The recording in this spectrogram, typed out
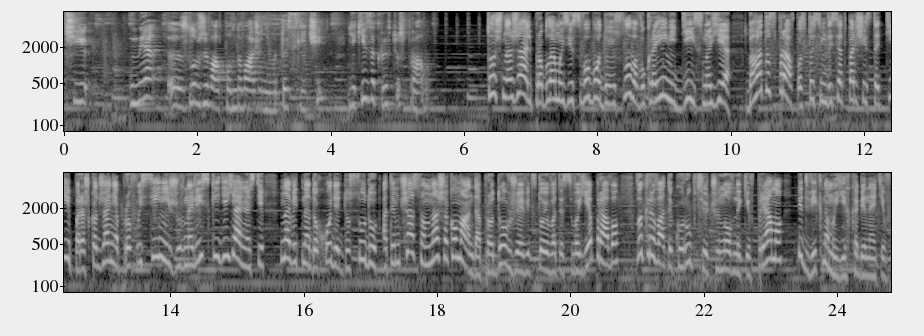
Чи не е, зловживав повноваженнями той слідчий, який закрив цю справу? Тож, на жаль, проблеми зі свободою слова в Україні дійсно є. Багато справ по 171 статті перешкоджання професійній журналістській діяльності навіть не доходять до суду. А тим часом наша команда продовжує відстоювати своє право викривати корупцію чиновників прямо під вікнами їх кабінетів.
